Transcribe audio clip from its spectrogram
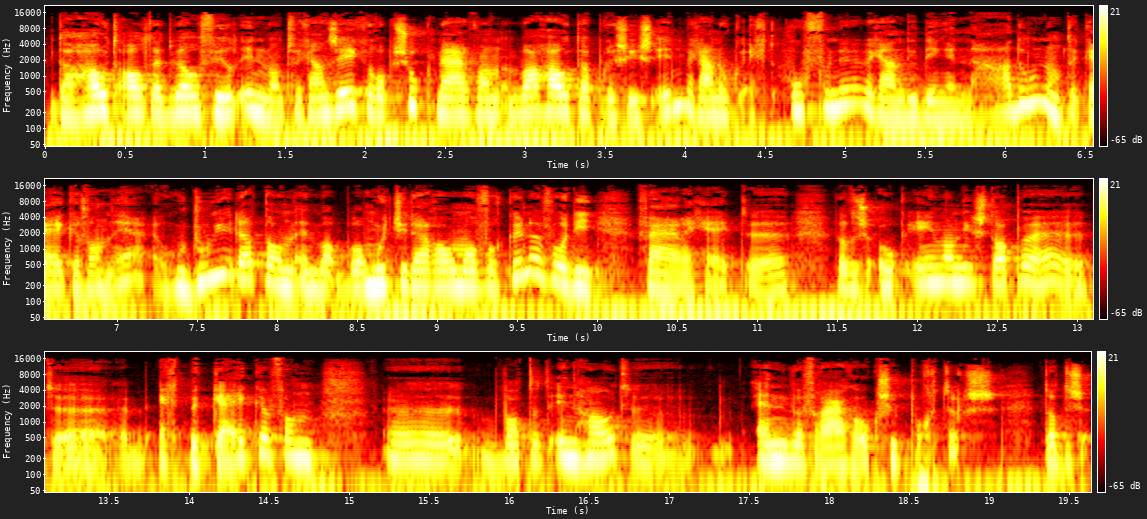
dat houdt altijd wel veel in. Want we gaan zeker op zoek naar van wat houdt dat precies in. We gaan ook echt oefenen. We gaan die dingen nadoen om te kijken van hoe doe je dat dan? En wat, wat moet je daar allemaal voor kunnen voor die vaardigheid? Uh, dat is ook een van die stappen. Hè? Het echt bekijken van wat het inhoudt. en we vragen ook supporters. Dat is,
